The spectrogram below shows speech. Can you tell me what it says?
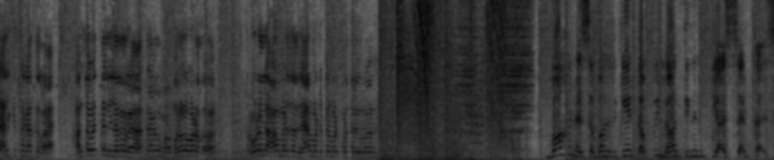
ಜಾಲಿ ಕಿತ್ತಾಗತ್ತಲ್ಲ ಅಂತ ಹೊತ್ತಿನಲ್ಲಿ ಇಲ್ಲೆಲ್ಲ ರಾತ್ರಿ ಆಗಲು ಮರಳು ಹೊಡೆದು ರೋಡೆಲ್ಲ ಹಾಳು ಮಾಡಿದ್ರೆ ಅದನ್ನ ಯಾರು ಮಾಡಿ ರಿಪೇರ್ ಮಾಡ್ಕೊಡ್ತಾರೆ ಇವರು? ವಾಹನ ಸವಾರರಿಗೆ ತಪ್ಪಿಲ್ಲ ದಿನನಿತ್ಯ ಸರ್ಕಸ್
